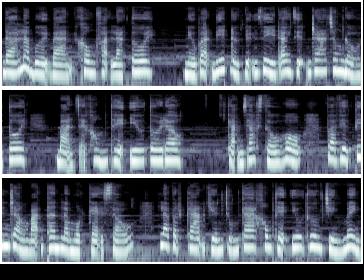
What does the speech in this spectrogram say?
đó là bởi bạn không phải là tôi. Nếu bạn biết được những gì đang diễn ra trong đầu tôi, bạn sẽ không thể yêu tôi đâu. Cảm giác xấu hổ và việc tin rằng bản thân là một kẻ xấu là vật cản khiến chúng ta không thể yêu thương chính mình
